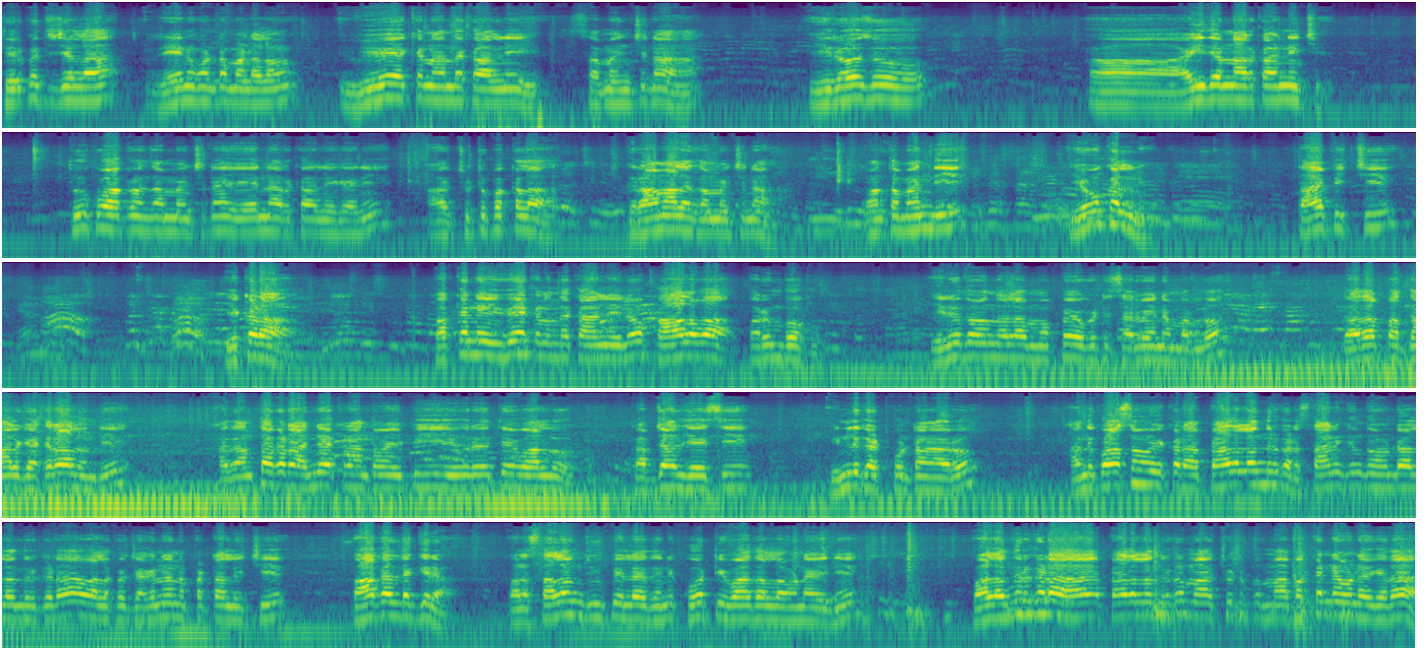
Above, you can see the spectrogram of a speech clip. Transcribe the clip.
తిరుపతి జిల్లా రేణుగుంట మండలం వివేకానంద కాలనీ సంబంధించిన ఈరోజు ఐదున్నర కాలనీ నుంచి తూకువాకం సంబంధించిన ఏఎన్ఆర్ కాలనీ కానీ ఆ చుట్టుపక్కల గ్రామాలకు సంబంధించిన కొంతమంది యువకుల్ని తాపిచ్చి ఇక్కడ పక్కనే వివేకానంద కాలనీలో కాలువ పరంబోకు ఎనిమిది వందల ముప్పై ఒకటి సర్వే నెంబర్లో దాదాపు పద్నాలుగు ఎకరాలు ఉంది అదంతా కూడా అన్యాక్రాంతం అయిపోయి ఎవరైతే వాళ్ళు కబ్జాలు చేసి ఇండ్లు కట్టుకుంటున్నారో అందుకోసం ఇక్కడ పేదలందరూ కూడా స్థానికంగా ఉండే వాళ్ళందరూ కూడా వాళ్ళకు జగనన్న పట్టాలు ఇచ్చి పాకల దగ్గర వాళ్ళ స్థలం చూపించలేదని కోర్టు వాదాల్లో ఉన్నాయని వాళ్ళందరూ కూడా పేదలందరూ కూడా మా చుట్టూ మా పక్కనే ఉన్నాయి కదా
